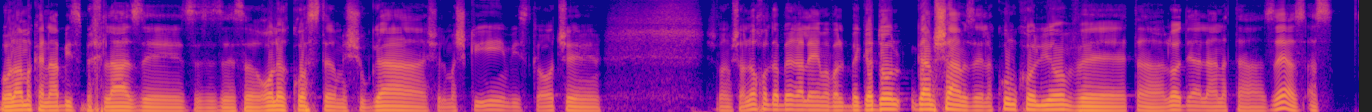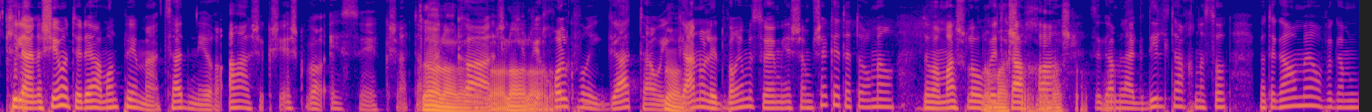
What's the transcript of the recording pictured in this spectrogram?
בעולם הקנאביס בכלל זה, זה, זה, זה, זה רולר קוסטר משוגע של משקיעים ועסקאות ש... דברים שאני לא יכול לדבר עליהם, אבל בגדול, גם שם זה לקום כל יום ואתה לא יודע לאן אתה זה, אז, אז כי לאנשים, אתה יודע, המון פעמים מהצד נראה שכשיש כבר עסק, שאתה לא, לא, לא, מנכ"ל, לא, לא, לא, שכביכול כבר הגעת, או לא. הגענו לדברים מסוימים, יש שם שקט, אתה אומר, זה ממש לא עובד ממש לא, ככה. ממש לא. זה גם להגדיל את ההכנסות, ואתה גם אומר, וגם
